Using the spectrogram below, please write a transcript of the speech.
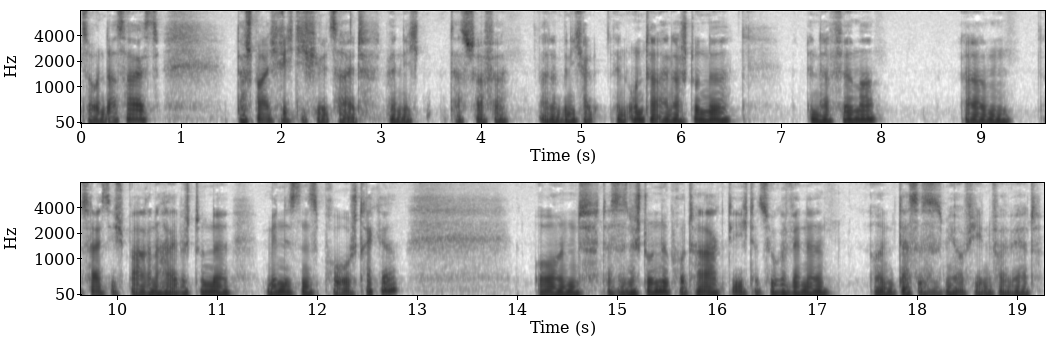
So, und das heißt, da spare ich richtig viel Zeit, wenn ich das schaffe. Also dann bin ich halt in unter einer Stunde in der Firma. Ähm, das heißt, ich spare eine halbe Stunde mindestens pro Strecke. Und das ist eine Stunde pro Tag, die ich dazu gewinne. Und das ist es mir auf jeden Fall wert.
